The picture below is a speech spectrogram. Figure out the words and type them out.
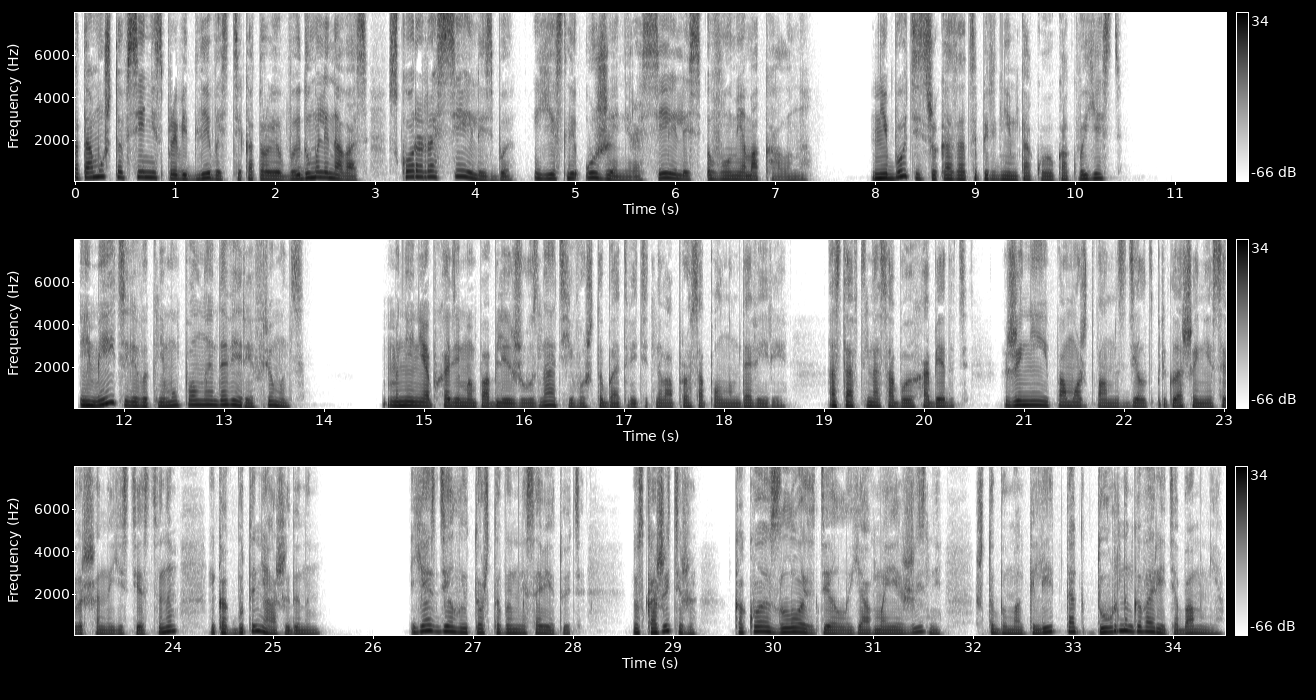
Потому что все несправедливости, которые выдумали на вас, скоро рассеялись бы, если уже не рассеялись в уме Макалана. Не бойтесь же казаться перед ним такую, как вы есть. Имеете ли вы к нему полное доверие, Фрюманс? Мне необходимо поближе узнать его, чтобы ответить на вопрос о полном доверии. Оставьте нас обоих обедать. Жени поможет вам сделать приглашение совершенно естественным и как будто неожиданным. Я сделаю то, что вы мне советуете. Но скажите же, Какое зло сделала я в моей жизни, чтобы могли так дурно говорить обо мне?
